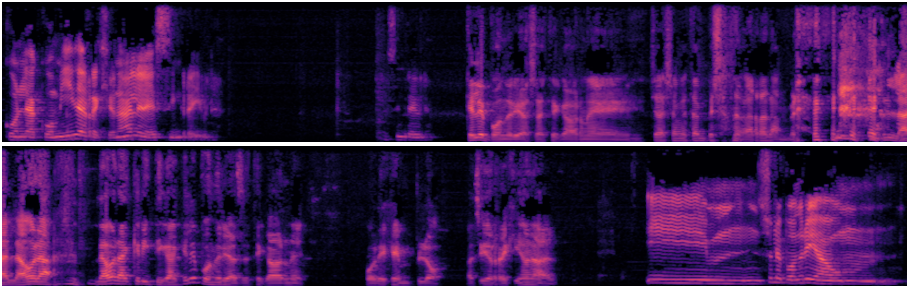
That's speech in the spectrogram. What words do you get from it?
con la comida regional es increíble. Es increíble. ¿Qué le pondrías a este cabernet? Ya, ya me está empezando a agarrar hambre. la, hora, la hora crítica. ¿Qué le pondrías a este cabernet? Por ejemplo, así de regional. Y mm, yo le pondría un,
